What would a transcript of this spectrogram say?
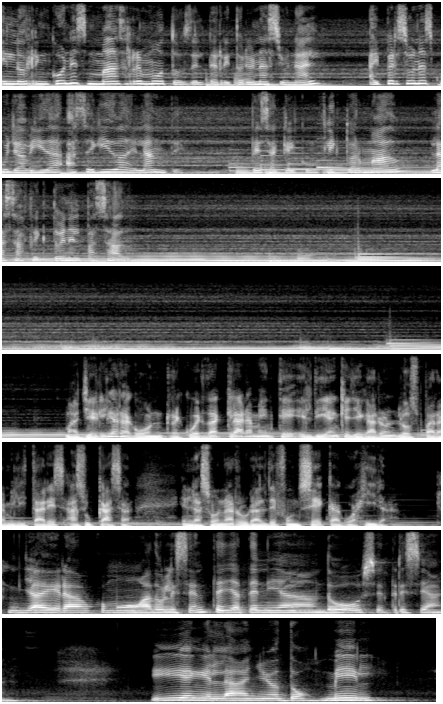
En los rincones más remotos del territorio nacional hay personas cuya vida ha seguido adelante, pese a que el conflicto armado las afectó en el pasado. Mayerly Aragón recuerda claramente el día en que llegaron los paramilitares a su casa, en la zona rural de Fonseca, Guajira. Ya era como adolescente, ya tenía 12, 13 años. Y en el año 2000,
